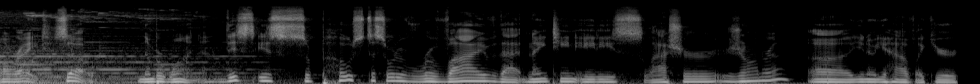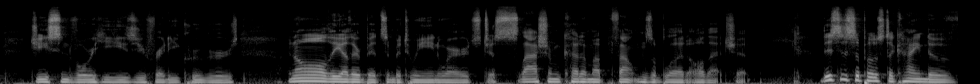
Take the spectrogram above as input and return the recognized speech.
All right, so number one, this is supposed to sort of revive that 1980s slasher genre. Uh, you know, you have like your Jason Voorhees, your Freddy Krueger's, and all the other bits in between where it's just slash them, cut them up, fountains of blood, all that shit. This is supposed to kind of,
